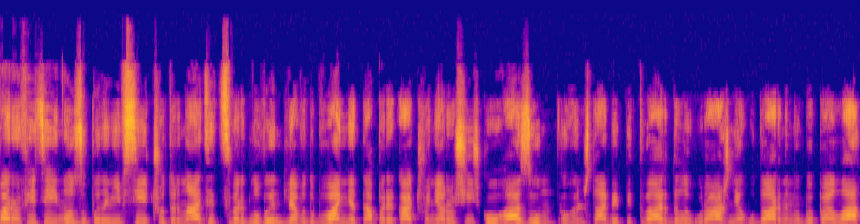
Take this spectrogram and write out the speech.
Тепер офіційно зупинені всі 14 свердловин для видобування та перекачування російського газу. У генштабі підтвердили ураження ударними БПЛА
